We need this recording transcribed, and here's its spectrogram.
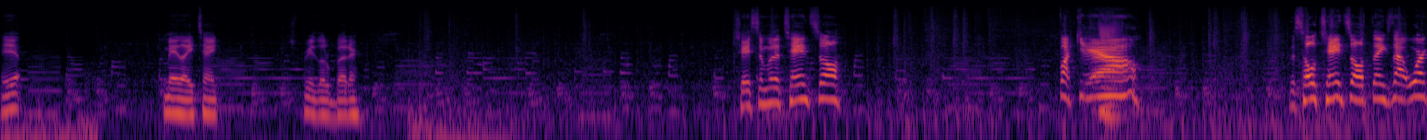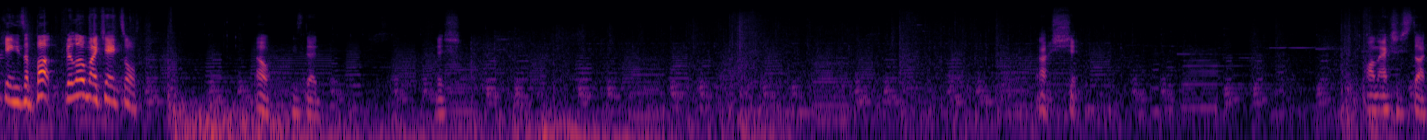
Yep. Melee tank. Should be a little better. Chase him with a chainsaw. Fuck you! This whole chainsaw thing's not working. He's a butt below my chainsaw. Oh, he's dead. Ish. Oh, shit. Oh, I'm actually stuck.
